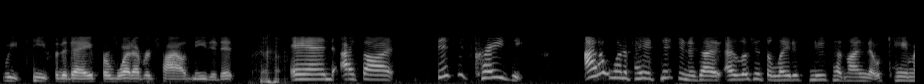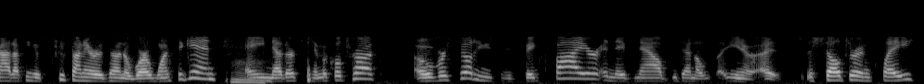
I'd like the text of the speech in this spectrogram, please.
sweet tea for the day for whatever child needed it. and I thought, this is crazy. I don't want to pay attention as I, I looked at the latest news headline that came out. I think it was Tucson, Arizona, where once again mm. another chemical truck overspilled and used this big fire, and they've now done a you know a, a shelter in place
